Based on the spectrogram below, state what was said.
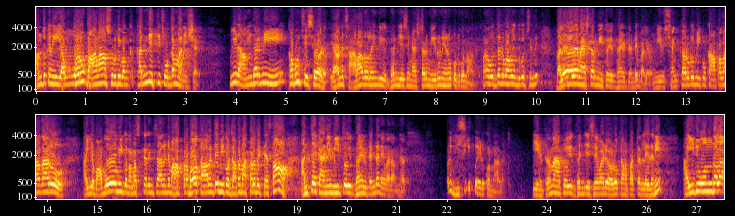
అందుకని ఎవ్వరూ బాణాసురుడి వంక కన్నెత్తి చూడడం మానేశారు. వీడు అందరినీ కబురు చేసేవాడు. ఏమంటే చాలా రోజులైంది యుద్ధం చేసి మేస్టర్ మీరు నేను కొట్టుకుందాం వద్దండి బాబు ఎందుకు వచ్చింది? భలేవరే మాస్టర్ మీతో యుద్ధం ఏంటండి భలే. మీరు శంకరుడు మీకు కాపలాదారు. అయ్య బాబో మీకు నమస్కరించాలంటే మహాప్రభో కావాలంటే మీకు జత బట్టలు పెట్టేస్తాం. అంతేకాని మీతో యుద్ధం ఏమిటండి అనేవారు అందరు. వాడు విసిగిపోయాడు కొన్నాళ్ళకి. ఏమిట్రా నాతో యుద్ధం చేసేవాడు? ఎవడో కనపట్టలేదని. ఐదు వందల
